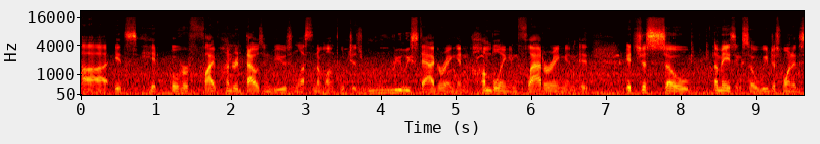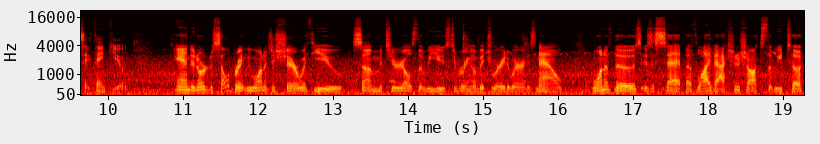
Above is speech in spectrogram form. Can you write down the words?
Uh, it's hit over 500,000 views in less than a month, which is really staggering and humbling and flattering, and it, it's just so amazing. So we just wanted to say thank you. And in order to celebrate, we wanted to share with you some materials that we used to bring Obituary to where it is now. One of those is a set of live action shots that we took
